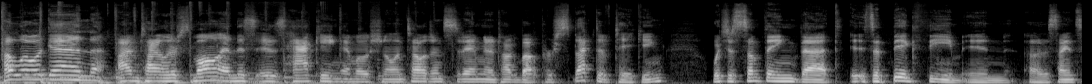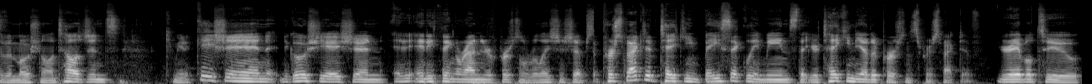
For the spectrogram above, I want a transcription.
Hello again. I'm Tyler Small, and this is Hacking Emotional Intelligence. Today I'm going to talk about perspective taking, which is something that is a big theme in uh, the science of emotional intelligence, communication, negotiation, anything around interpersonal relationships. Perspective taking basically means that you're taking the other person's perspective. You're able to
